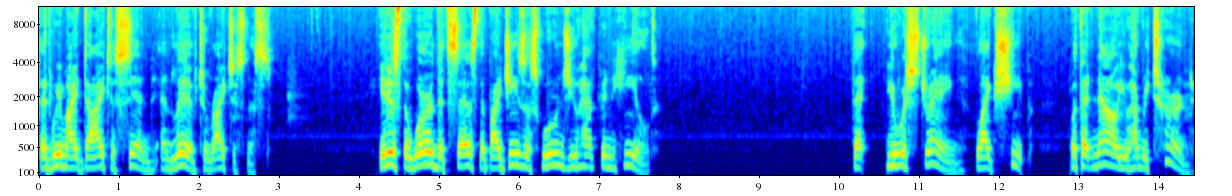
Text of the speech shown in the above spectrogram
that we might die to sin and live to righteousness. It is the word that says that by Jesus' wounds you have been healed, that you were straying like sheep, but that now you have returned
